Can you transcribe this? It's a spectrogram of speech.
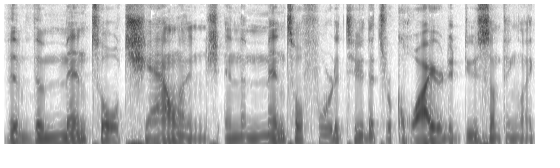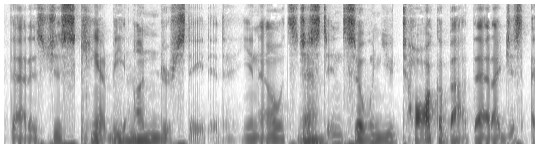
the the mental challenge and the mental fortitude that's required to do something like that is just can't be mm-hmm. understated you know? It's just and so when you talk about that i just i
